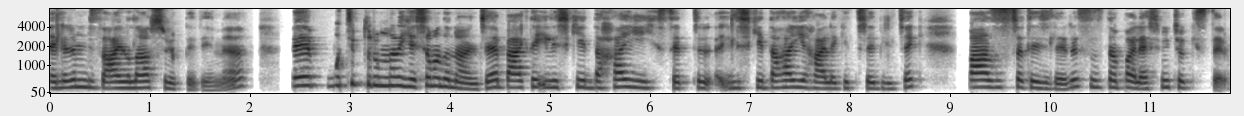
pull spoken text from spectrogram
nelerin bizi ayrılığa sürüklediğini ve bu tip durumları yaşamadan önce belki de ilişkiyi daha iyi hissettir, ilişkiyi daha iyi hale getirebilecek bazı stratejileri sizinle paylaşmayı çok isterim.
